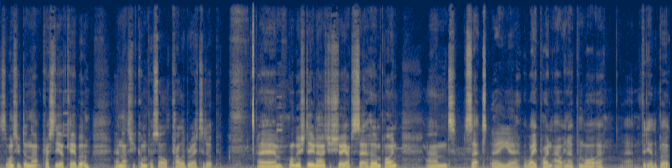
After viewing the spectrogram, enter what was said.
So once you've done that, press the OK button and that's your compass all calibrated up. Um, what I'm going to do now is just show you how to set a home point and set a, uh, a waypoint out in open water, uh, video the boat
